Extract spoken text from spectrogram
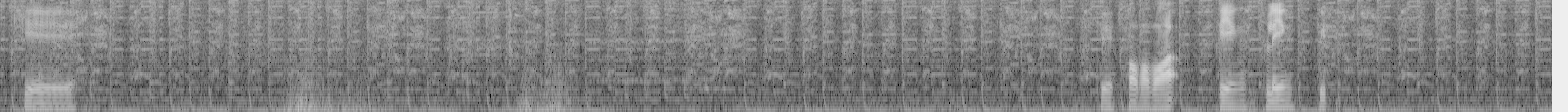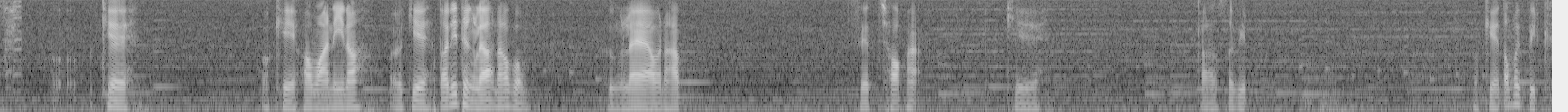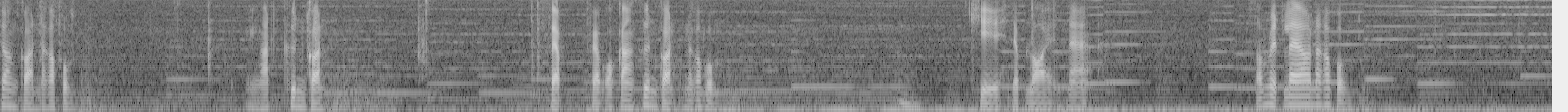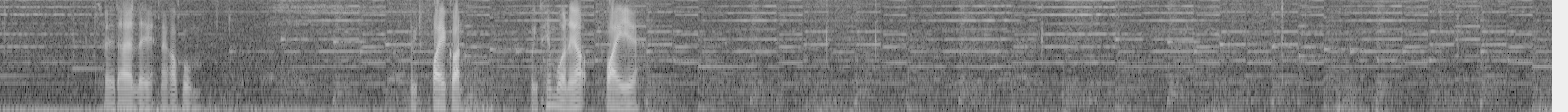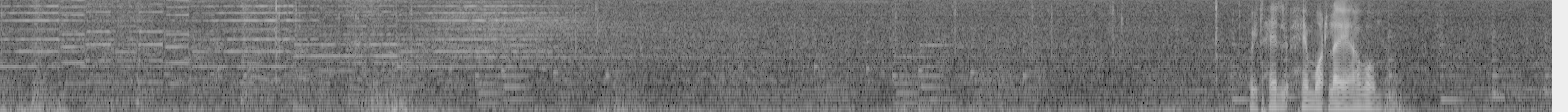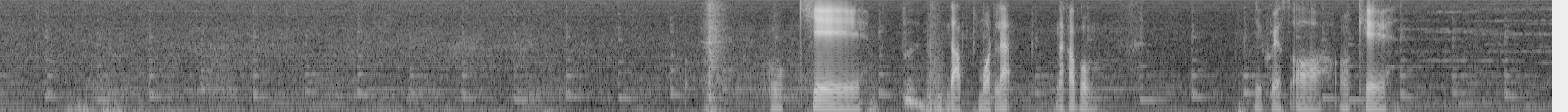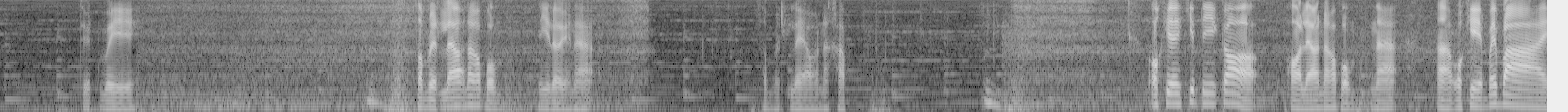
โอเคโอเคพอพอพอ เพลงเพลงปิด โอเค โอเค ประมาณนี้เนาะโอเค ตอนนี้ถึงแล้วนะครับผม ถึงแล้วนะครับ เซตช็อคฮะ โอเคการสวิตโอเค ต้องไปปิดเครื่องก่อนนะครับผม งัดขึ้นก่อน แฟบแฟบเอากลางขึ้นก่อนนะครับผม โอเค เรียบร้อยนะฮะ สำเร็จแล้วนะครับผม ใช้ได้เลยนะครับผม ปิดไฟก่อน ปิดให้หมดแล้วไฟ ปิดให้ให้หมดเลยครับผมโอเค ดับหมดแล้วนะครับผม request all โอเค jetway สำเร็จแล้วนะครับผม นี่เลยนะฮะสำเร็จแล้วนะครับ โอเค คลิปนี้ก็พอแล้วนะครับผมนะ อ่า โอเค บ๊ายบาย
